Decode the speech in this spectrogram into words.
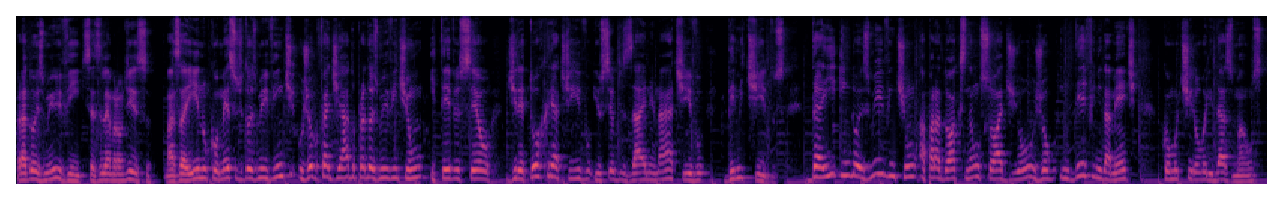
para 2020. Vocês lembram disso? Mas aí no começo de 2020 o jogo foi adiado para 2021 e teve o seu diretor criativo e o seu design narrativo demitidos. Daí, em 2021, a Paradox não só adiou o jogo indefinidamente, como tirou ele das mãos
